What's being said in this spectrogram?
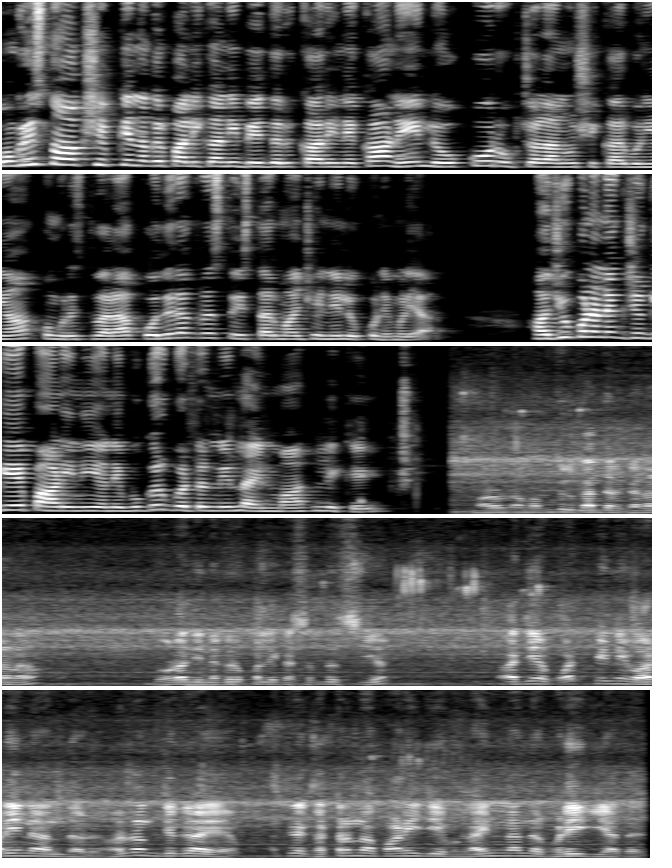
કોંગ્રેસનો આક્ષેપ કે નગરપાલિકાની બેદરકારીને કારણે લોકો રોગચાળાનો શિકાર બન્યા. કોંગ્રેસ દ્વારા કોલેરાગ્રસ્ત વિસ્તારમાં જઈને લોકોને મળ્યા. હજુ પણ અનેક જગ્યાએ પાણીની અને ભૂગર્ભ ગટરની લાઇનમાં લીકેજ. મારું નામ અબ્દુલ કાદર ઘરાણા, ધોરાજી નગરપાલિકા સદસ્ય. આજે વાટપીની વાડીના અંદર હરંગ જગ્યાએ અત્યારે ગટરના પાણી જે લાઇનના અંદર ભળી ગયા હતા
